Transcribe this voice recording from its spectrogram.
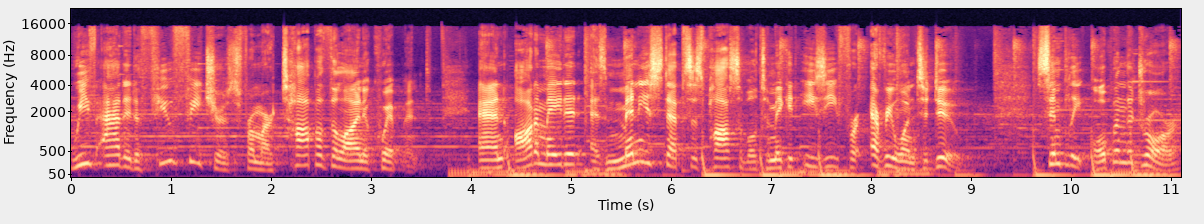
We've added a few features from our top-of-the-line equipment and automated as many steps as possible to make it easy for everyone to do. Simply open the drawer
